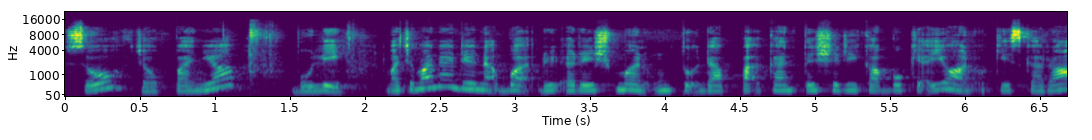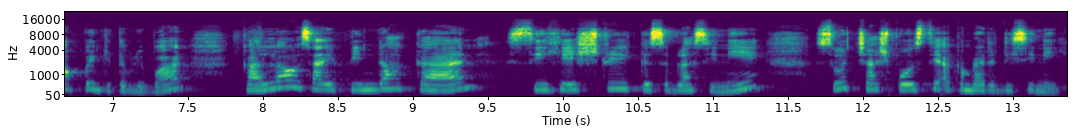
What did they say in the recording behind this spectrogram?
So, jawapannya boleh. Macam mana dia nak buat rearrangement untuk dapatkan tertiary carbocation? Okey, sekarang apa yang kita boleh buat? Kalau saya pindahkan CH3 ke sebelah sini, so charge positif akan berada di sini.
